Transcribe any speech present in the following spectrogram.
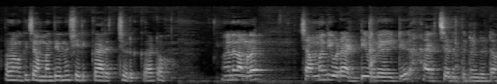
അപ്പോൾ നമുക്ക് ചമ്മന്തി ഒന്ന് ശരിക്കും അരച്ചെടുക്കാം കേട്ടോ. അങ്ങനെ നമ്മൾ ചമ്മന്തി ഇവിടെ അടിപൊളിയായിട്ട് അരച്ചെടുത്തിട്ടുണ്ട് കേട്ടോ.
